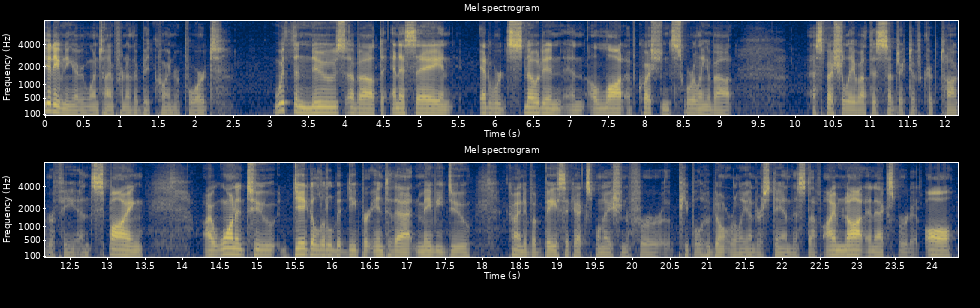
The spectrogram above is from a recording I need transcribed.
Good evening, everyone. Time for another Bitcoin report. With the news about the NSA and Edward Snowden and a lot of questions swirling about, especially about this subject of cryptography and spying, I wanted to dig a little bit deeper into that and maybe do kind of a basic explanation for people who don't really understand this stuff. I'm not an expert at all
